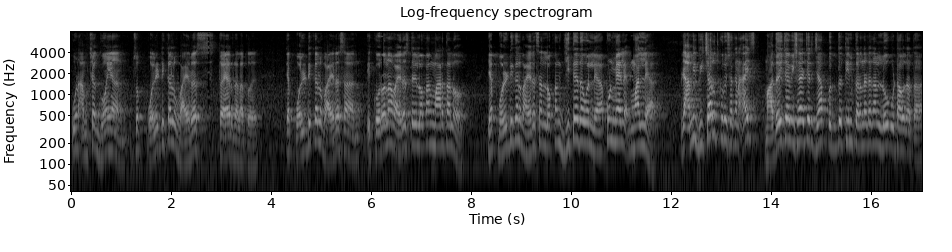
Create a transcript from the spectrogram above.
पूण आमच्या गोंयान जो पॉलिटिकल व्हायरस तयार जाला पळय त्या पॉलिटिकल व्हायरसान एक कोरोना व्हायरस तरी लोकांक मारतालो. ह्या पॉलिटिकल व्हायरसान लोकांक जिते दवरल्या पूण मेले मारल्या. म्हणजे आमी विचारूच करूं शकना. आयज म्हादयच्या विशयाचेर ज्या पद्दतीन कर्नाटकान लोक उठाव जाता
